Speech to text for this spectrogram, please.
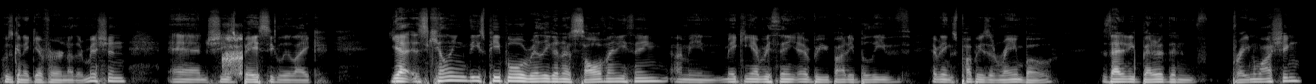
who's going to give her another mission, and she's basically like, "Yeah, is killing these people really going to solve anything? I mean, making everything everybody believe everything's puppies and rainbow is that any better than brainwashing?"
